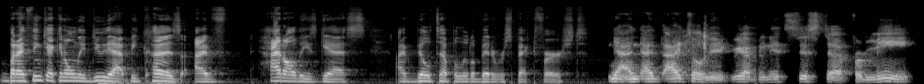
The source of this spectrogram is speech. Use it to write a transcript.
But I think I can only do that because I've had all these guests. I've built up a little bit of respect first. Yeah, and I, I totally agree. I mean, it's just uh, for me,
